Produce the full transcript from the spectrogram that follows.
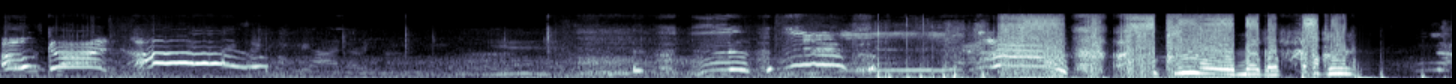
oh god! Oh! Behind every time. No, no! Ah! motherfucker. No!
